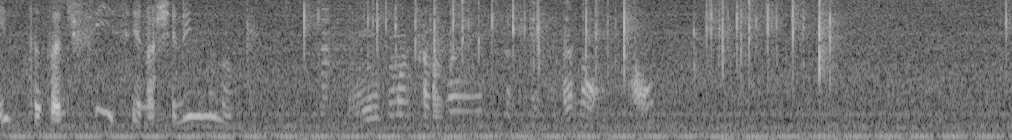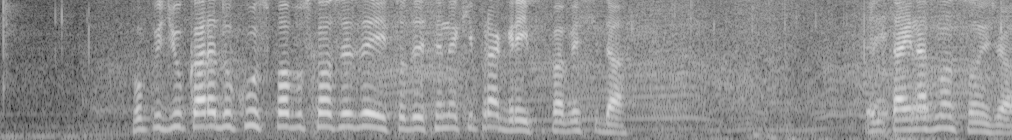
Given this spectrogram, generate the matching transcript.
eita, tá difícil, não achei nenhuma não. Tem uma casa essa, é normal. Vou pedir o cara do curso pra buscar vocês aí. Tô descendo aqui pra Grape pra ver se dá. Ele tá aí nas mansões já.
